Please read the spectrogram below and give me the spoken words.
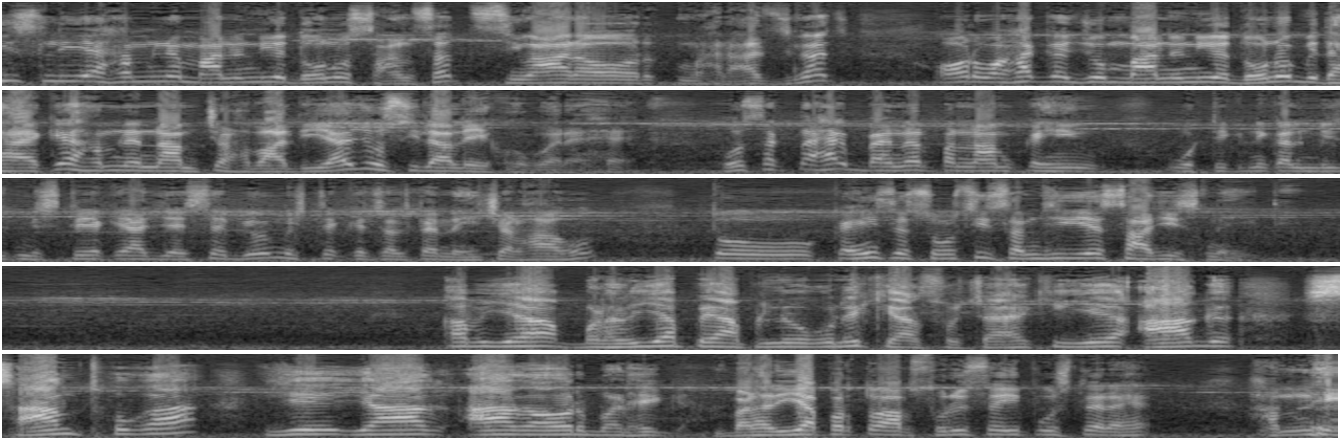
इसलिए हमने माननीय दोनों सांसद सिवान और महाराजगंज और वहाँ के जो माननीय दोनों विधायक है हमने नाम चढ़वा दिया है जो शिलालेख वगैरह है। हो सकता है बैनर पर नाम कहीं वो टेक्निकल मिस्टेक या जैसे भी हो मिस्टेक के चलते नहीं चढ़ा हो। तो कहीं से सोची समझी ये साजिश नहीं थी। अब यह बढ़रिया पे आप लोगों ने क्या सोचा है कि ये आग शांत होगा ये या आग, आग और बढ़ेगा? बढ़रिया पर तो आप शुरू से ही पूछते रहे। हमने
